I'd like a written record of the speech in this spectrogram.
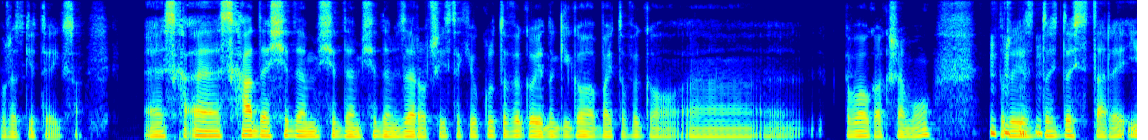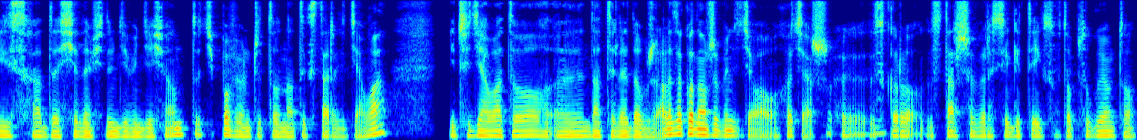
e, może z GTX-a, e, z, e, z HD 7770, czyli z takiego kultowego 1 gigabajtowego e, kawałka krzemu, który jest dość, dość stary i z HD 7790, to ci powiem, czy to na tych starych działa i czy działa to na tyle dobrze, ale zakładam, że będzie działało, chociaż e, skoro starsze wersje GTX-ów to obsługują, to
